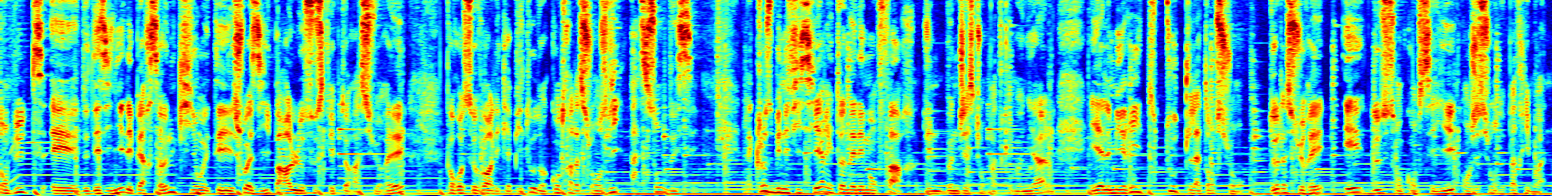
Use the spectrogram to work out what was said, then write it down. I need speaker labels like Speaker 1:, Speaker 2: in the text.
Speaker 1: Son but est de désigner les personnes qui ont été choisies par le souscripteur assuré pour recevoir les capitaux d'un contrat d'assurance vie à son décès. La clause bénéficiaire est un élément phare d'une bonne gestion patrimoniale et elle mérite toute l'attention de l'assuré et de son conseiller en gestion de patrimoine.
